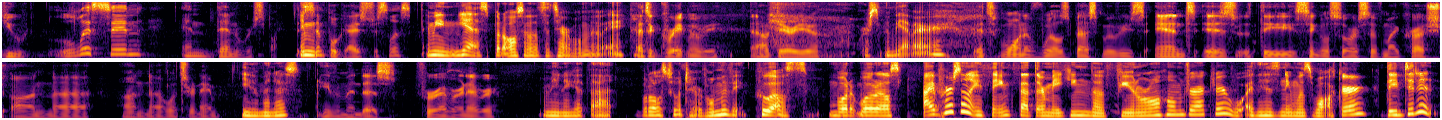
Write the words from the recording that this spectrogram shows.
You listen and then respond. It's Im- simple, guys. Just listen. I mean, yes, but also that's a terrible movie. That's a great movie. How dare you? Worst movie ever. It's one of Will's best movies and is the single source of my crush on uh, on uh, what's her name, Eva Mendes. Eva Mendes, forever and ever. I mean, I get that. What else? What terrible movie? Who else? What what else? I personally think that they're making the funeral home director. I think his name was Walker. They didn't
